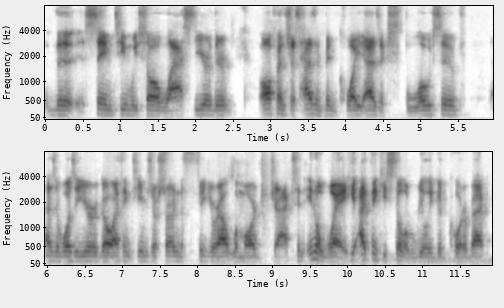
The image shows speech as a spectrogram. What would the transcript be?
the same team we saw last year. Their offense just hasn't been quite as explosive as it was a year ago. I think teams are starting to figure out Lamar Jackson in a way. He, I think he's still a really good quarterback,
